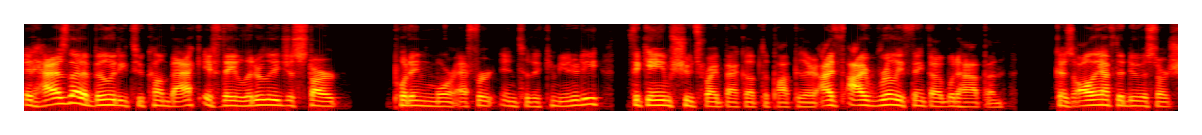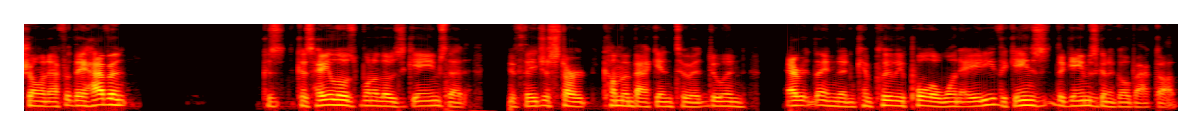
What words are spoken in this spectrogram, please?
it has that ability to come back if they literally just start putting more effort into the community. The game shoots right back up to popularity. I I really think that would happen because all they have to do is start showing effort. They haven't because because Halo's one of those games that if they just start coming back into it, doing everything, and then completely pull a 180, the game's the game's gonna go back up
